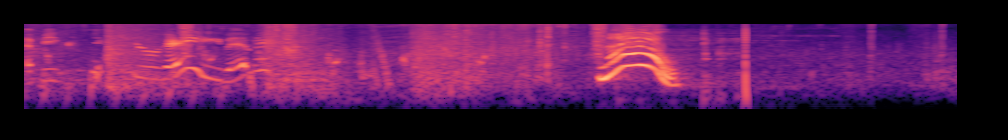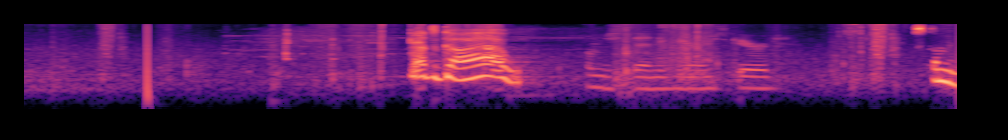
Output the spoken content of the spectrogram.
Epic security, baby. No! Let's go. I'm just standing here. I'm scared. It's coming.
